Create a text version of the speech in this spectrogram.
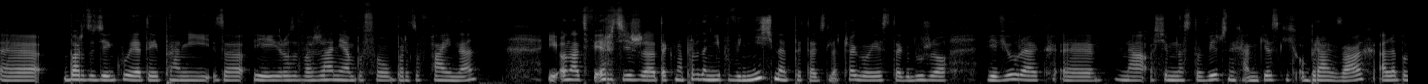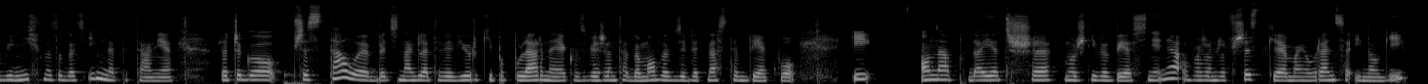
E, bardzo dziękuję tej pani za jej rozważania, bo są bardzo fajne. I ona twierdzi, że tak naprawdę nie powinniśmy pytać, dlaczego jest tak dużo wiewiórek e, na XVIII-wiecznych angielskich obrazach, ale powinniśmy zadać inne pytanie. Dlaczego przestały być nagle te wiewiórki popularne jako zwierzęta domowe w XIX wieku? I ona podaje trzy możliwe wyjaśnienia. Uważam, że wszystkie mają ręce i nogi.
